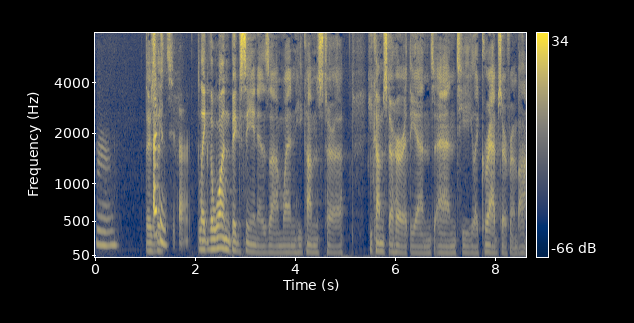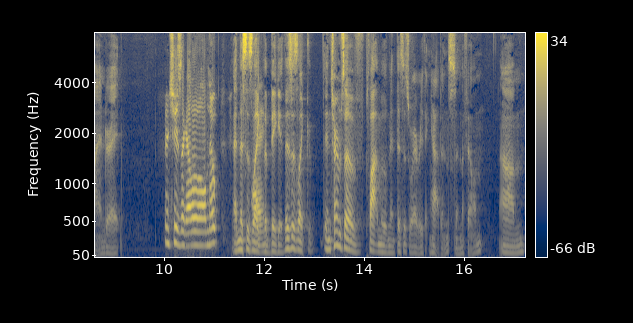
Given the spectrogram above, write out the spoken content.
There's I this- can see that. like the one big scene is um, when he comes to he comes to her at the end and he like grabs her from behind, right? And she's like, "Oh, well, nope." And this is like Why? the biggest. This is like in terms of plot movement. This is where everything happens in the film. Um,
